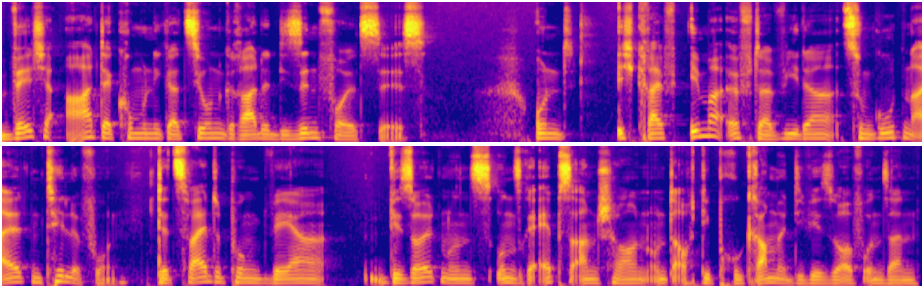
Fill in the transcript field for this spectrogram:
welche Art der Kommunikation gerade die sinnvollste ist. Und ich greife immer öfter wieder zum guten alten Telefon. Der zweite Punkt wäre, wir sollten uns unsere Apps anschauen und auch die Programme, die wir so auf unseren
